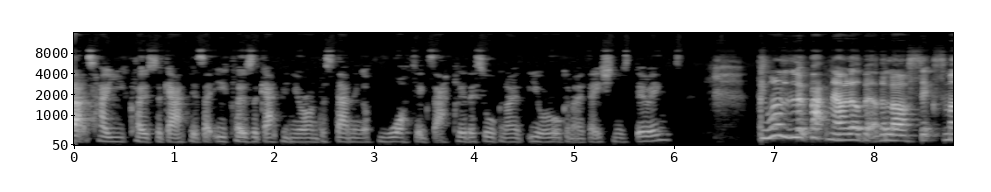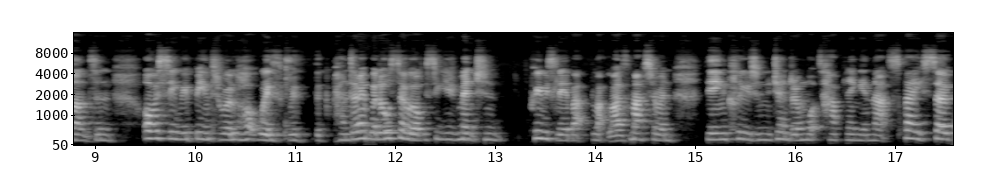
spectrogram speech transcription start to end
that's how you close the gap is that you close the gap in your understanding of what exactly this organize your organization is doing. You want to look back now a little bit at the last six months? And obviously we've been through a lot with with the pandemic but also obviously you've mentioned previously about black lives matter and the inclusion agenda and what's happening in that space. So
